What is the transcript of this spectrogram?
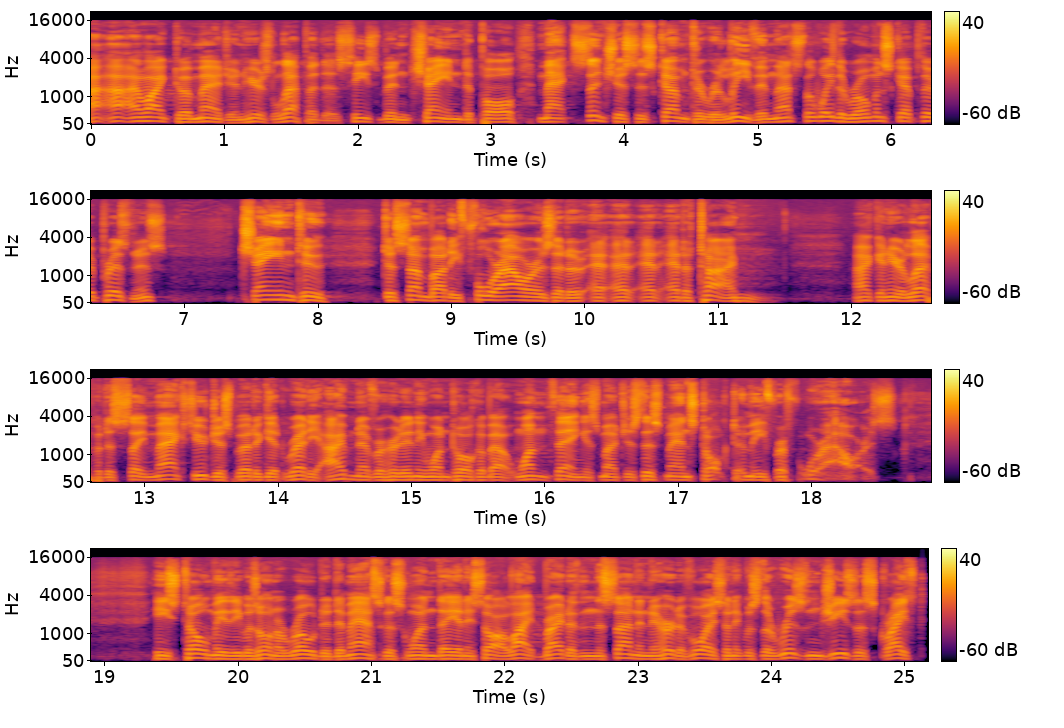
I, I, like to imagine. Here's Lepidus. He's been chained to Paul. Maxentius has come to relieve him. That's the way the Romans kept their prisoners, chained to, to somebody four hours at a, at, at a time. I can hear Lepidus say, Max, you just better get ready. I've never heard anyone talk about one thing as much as this man's talked to me for four hours. He's told me that he was on a road to Damascus one day and he saw a light brighter than the sun and he heard a voice and it was the risen Jesus Christ.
